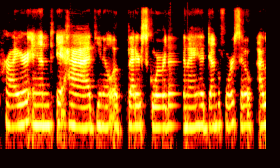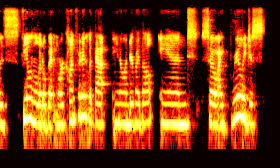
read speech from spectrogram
prior and it had, you know, a better score than I had done before. So I was feeling a little bit more confident with that, you know, under my belt. And so I really just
